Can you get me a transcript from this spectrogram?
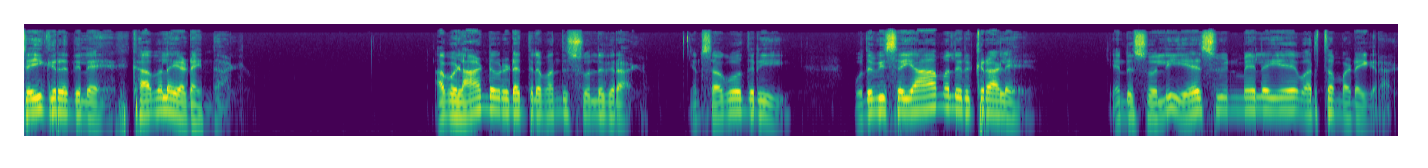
செய்கிறதிலே கவலை அடைந்தாள். அவள் ஆண்டவரிடத்தில் வந்து சொல்லுகிறாள் என் சகோதரி உதவி செய்யாமல் இருக்கிறாளே என்று சொல்லி இயேசுவின் மேலேயே வருத்தம் அடைகிறாள்.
